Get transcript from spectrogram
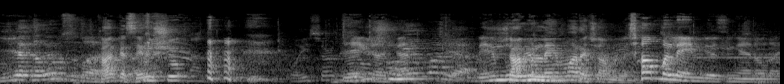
İyi yakalıyor musun bana? Kanka senin şu he certainly Ne kanka? Benim bu Chamberlain var ya Chamberlain. Chamberlain diyorsun yani olay.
